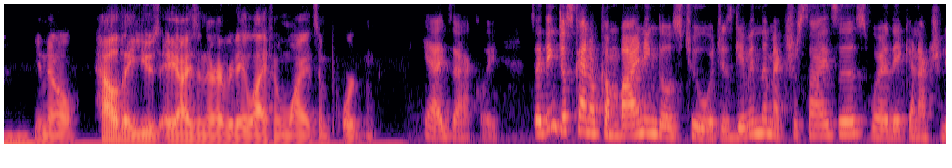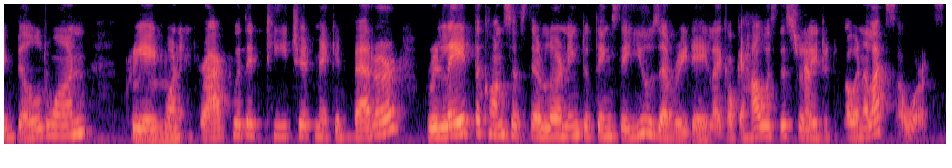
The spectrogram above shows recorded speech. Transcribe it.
mm-hmm. you know, how they use AIs in their everyday life and why it's important. Yeah, exactly. So I think just kind of combining those two, which is giving them exercises where they can actually build one, create mm-hmm. one, interact with it, teach it, make it better, relate the concepts they're learning to things they use every day. Like, okay, how is this related to how an Alexa works?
